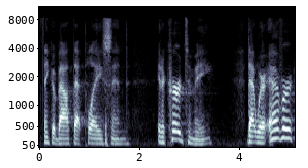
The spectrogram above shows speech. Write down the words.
think about that place. And it occurred to me that wherever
